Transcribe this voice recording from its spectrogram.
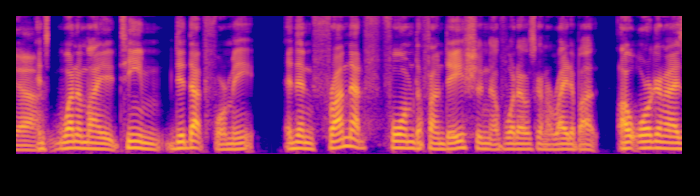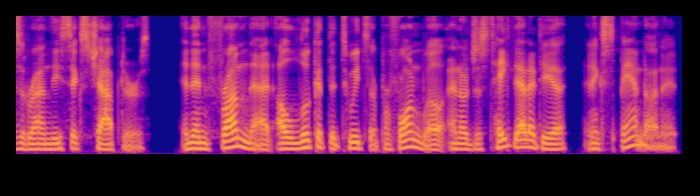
Yeah. And one of my team did that for me. And then from that formed a foundation of what I was going to write about. I'll organize it around these six chapters. And then from that, I'll look at the tweets that performed well and I'll just take that idea and expand on it.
